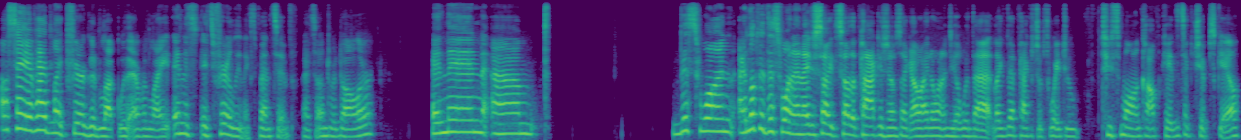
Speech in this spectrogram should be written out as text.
I'll say I've had like fair good luck with Everlight, and it's it's fairly inexpensive. It's under a dollar. And then um, this one, I looked at this one and I just saw, saw the package and I was like, oh, I don't want to deal with that. Like that package looks way too too small and complicated. It's like chip scale.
